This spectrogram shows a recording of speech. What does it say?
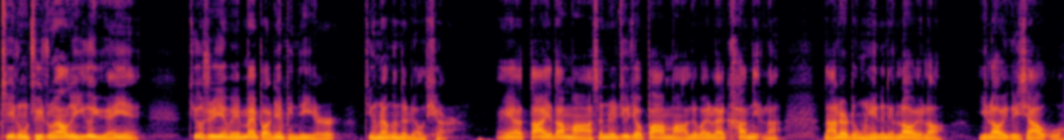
其中最重要的一个原因，就是因为卖保健品的人儿经常跟他聊天儿。哎呀，大爷大妈，甚至就叫爸妈，对吧？又来看你了，拿点东西跟你唠一唠，一唠一个下午，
